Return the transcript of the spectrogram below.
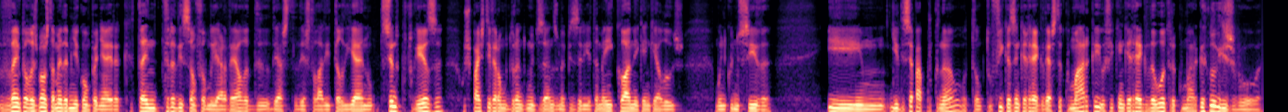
vem pelas mãos também da minha companheira, que tem tradição familiar dela, de, deste, deste lado italiano. Sendo portuguesa, os pais tiveram durante muitos anos uma pizzaria também icónica em que é a luz, muito conhecida. E, e eu disse: pá, por que não? Então tu ficas encarregue desta comarca e eu fico encarregue da outra comarca de Lisboa.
